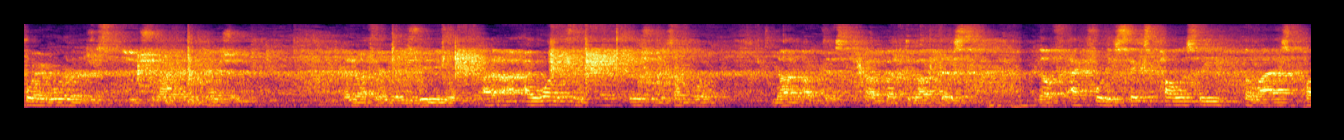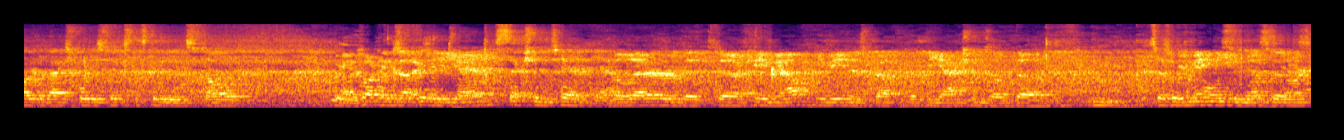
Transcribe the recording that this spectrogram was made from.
point of order, just, you should all pay attention. I don't know if everybody's reading it. I, I, I wanted some clarification at some point, not about this, uh, but about this, the Act 46 policy, the last part of Act 46 that's going to be installed. Are you talking Uh, section 10? Section 10, The letter that uh, came out, you mean, is about what the actions of the It says what the policy remaining is. ones that aren't,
